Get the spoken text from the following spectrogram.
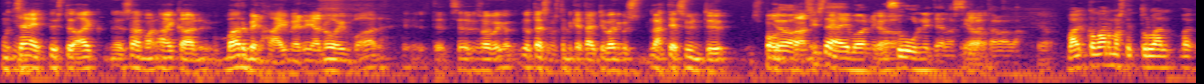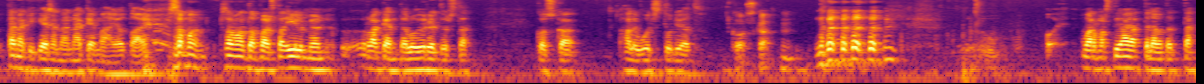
mutta mm. sä et pysty aik- saamaan aikaan niin Barbenheimeria noin vaan. Et, et se, se on jotain sellaista, mikä täytyy vaan niin lähteä syntyä Joo, spontaanisti. sitä ei voi niinku Joo. suunnitella sillä Joo. tavalla. Joo. Vaikka varmasti tullaan tänäkin kesänä näkemään jotain saman, samantapaista ilmiön rakenteluyritystä, koska Hollywood Studiot Koska. Hmm. varmasti ajattelevat, että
